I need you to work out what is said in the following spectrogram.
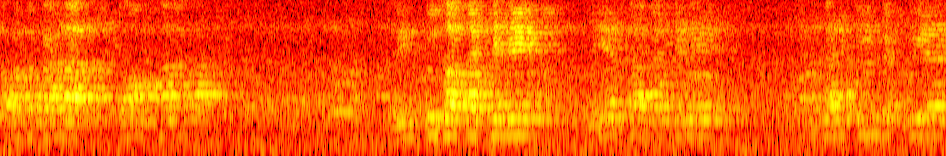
Baba Bakala Tong sahib Rinku sahib ਬੈਠੇ ਨੇ, ਮੇਅਰ ਸਾਹਿਬ ਬੈਠੇ ਨੇ, ਸਾਡੀ ਟੀਮ ਬੈਠੀ ਹੈ।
